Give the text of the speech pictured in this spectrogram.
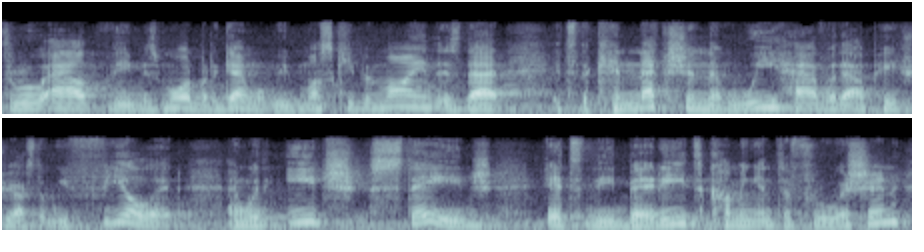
throughout the Mizmor. But again, what we must keep in mind is that it's the connection that we have with our patriarchs that we feel it, and with each stage, it's the berit coming into fruition.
